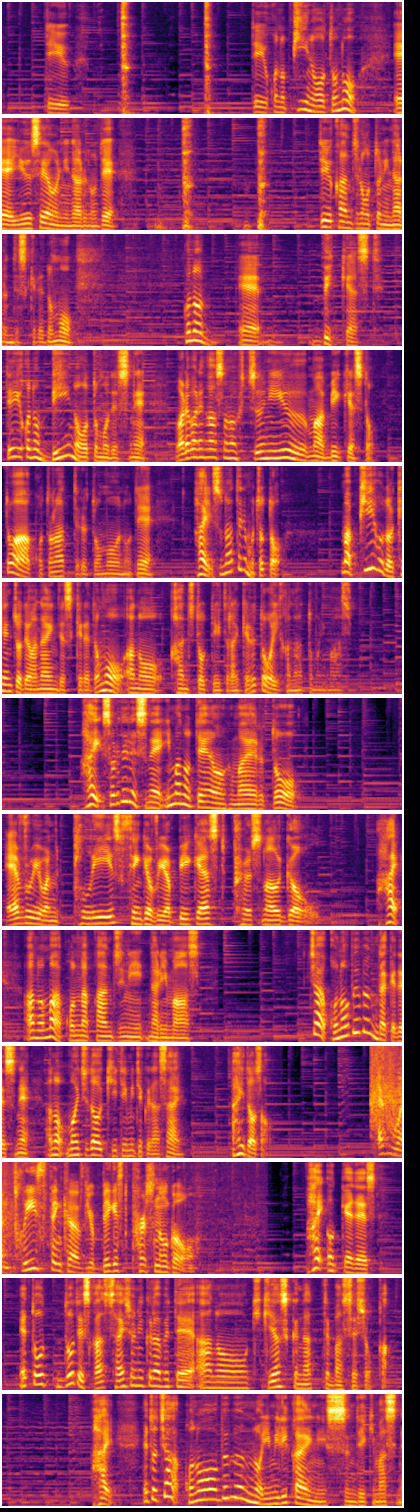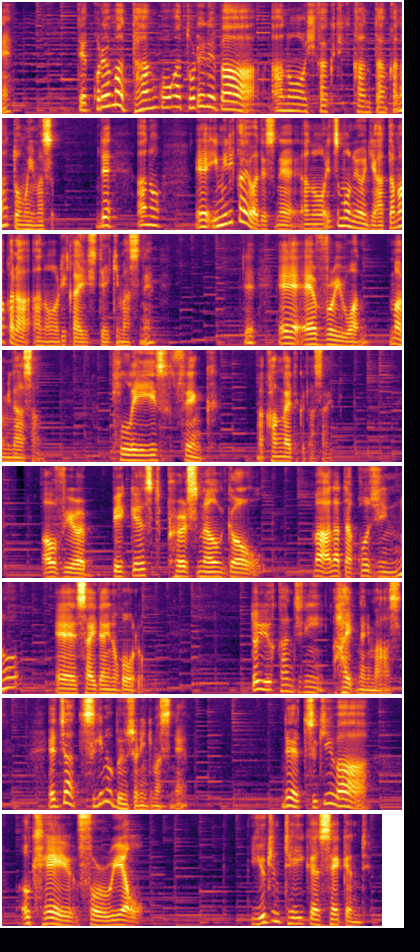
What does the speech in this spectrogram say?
ていうブブっていうこの P の音の、えー、優勢音になるのでブブっていう感じの音になるんですけれどもこの、えー、ビッゲストっていうこの B の音もですね我々がその普通に言う、まあ、ビッゲストとは異なってると思うので、はい、そのあたりもちょっと、まあ、P ほど顕著ではないんですけれども、あの、感じ取っていただけるといいかなと思います。はい、それでですね、今の点を踏まえると、Everyone, please think of your biggest personal goal. はい、あの、まあ、こんな感じになります。じゃあこの部分だけですねあのもう一度聞いてみてくださいはいどうぞ Everyone, please think of your biggest personal goal. はい OK です。えっとどうですか？最初に比べてあの聞きやすくなってますでしょうか？はい。えっとじゃあこの部分の意味理解に進んでいきますね。でこれはまあ単語が取れればあの比較的簡単かなと思います。であのえー、意味理解はですねあのいつものように頭からあの理解していきますね。で、えー、everyone、まあ皆さん、please think、まあ、考えてください。of your biggest personal goal、まああなた個人の、えー、最大のゴールという感じに、はい、なります。えじゃあ次の文章に行きますね。で、次は、OK, for real You can take a second.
